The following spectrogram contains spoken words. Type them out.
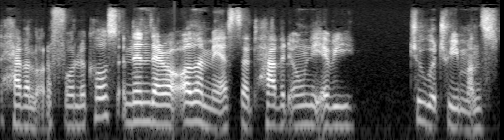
have a lot of follicles and then there are other mares that have it only every two or three months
